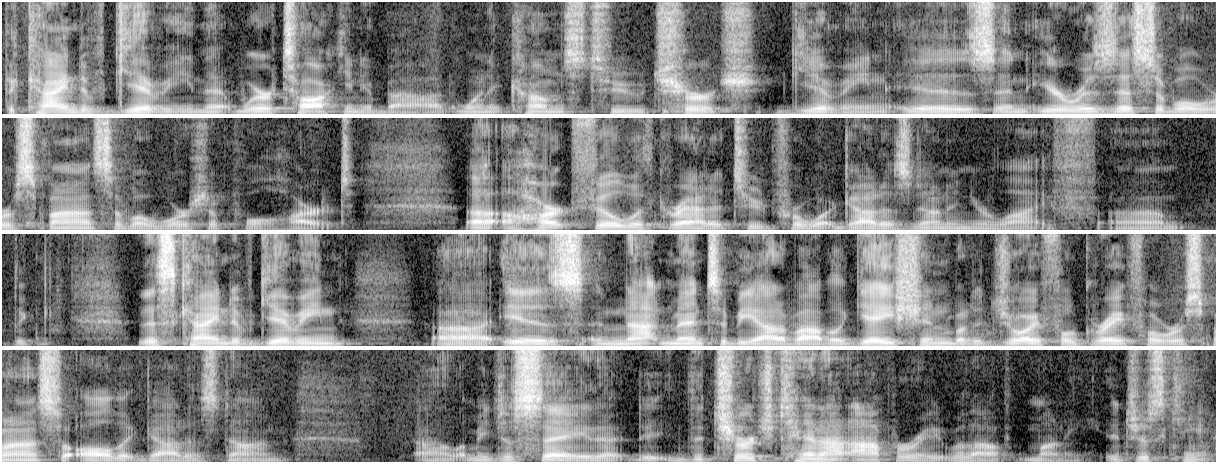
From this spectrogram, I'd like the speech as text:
the kind of giving that we're talking about when it comes to church giving is an irresistible response of a worshipful heart, uh, a heart filled with gratitude for what God has done in your life. Um, the, this kind of giving uh, is not meant to be out of obligation, but a joyful, grateful response to all that God has done. Uh, let me just say that the church cannot operate without money. It just can't.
